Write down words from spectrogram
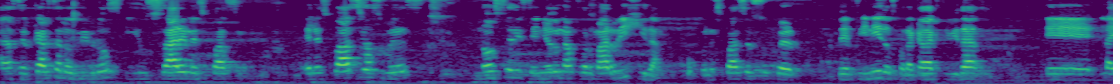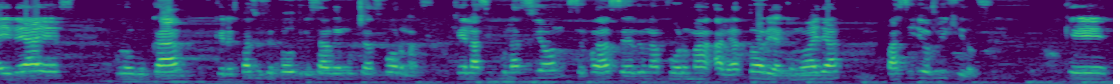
a acercarse a los libros y usar el espacio. El espacio, a su vez, no se diseñó de una forma rígida, con espacios súper definidos para cada actividad. Eh, la idea es provocar que el espacio se pueda utilizar de muchas formas, que la circulación se pueda hacer de una forma aleatoria, que no haya pasillos rígidos, que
